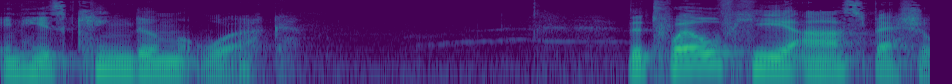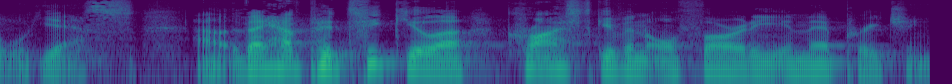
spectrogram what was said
in his kingdom work. The 12 here are special, yes. Uh, they have particular Christ given authority in their preaching.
